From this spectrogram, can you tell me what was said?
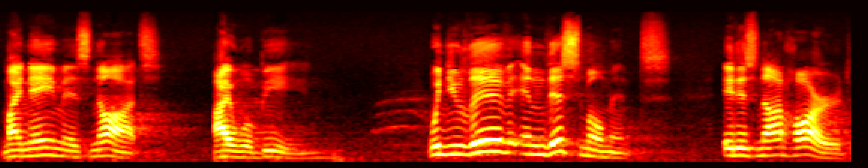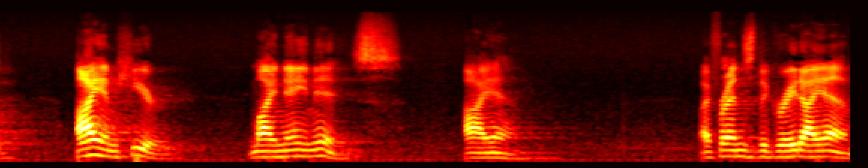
My name is not I will be. When you live in this moment, it is not hard. I am here. My name is I am. My friends, the great I am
